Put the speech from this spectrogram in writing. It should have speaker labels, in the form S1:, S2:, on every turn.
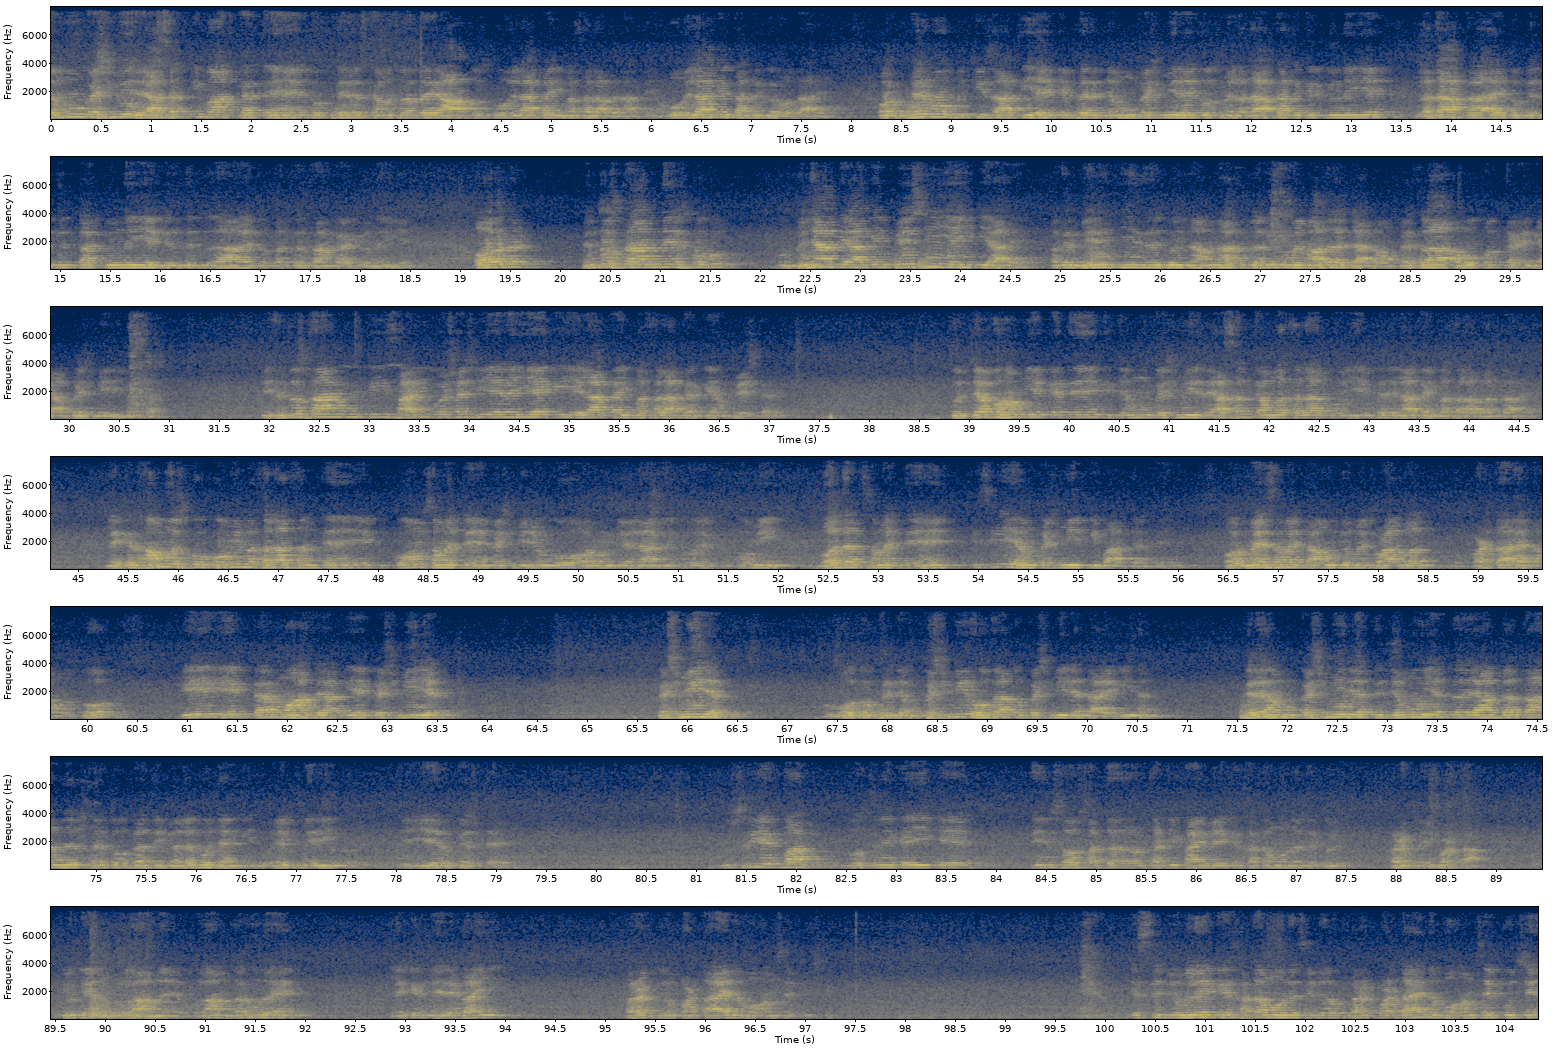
S1: जम्मू कश्मीर रियासत की बात करते हैं तो फिर इसका मतलब है आप उसको इलाकाई मसला बनाते हैं। वो इलाके का ज़िक्र होता है। और फिर वो चीज़ आती है कि फिर जम्मू कश्मीर है तो उसमें लद्दाख का ज़िक्र क्यों नहीं है? लद्दाख का है तो गिलगित का क्यों नहीं है? गिलगित रहा है तो बल्तिस्तान का क्यों नहीं है? और हिंदुस्तान ने इसको दुनिया के आगे पेश ही यही किया है। अगर मेरी चीज़ कोई नामनासिब लगी तो मैं माजरत चाहता हूँ। फैसला वो खुद करेंगे आप कश्मीरी। हिंदुस्तान की सारी कोशिश ये रही है कि इलाकाई मसला करके हम पेश करें। तो जब हम ये कहते हैं कि जम्मू कश्मीर रियासत का मसला तो ये फिर इलाकाई मसला बनता है। लेकिन हम उसको कौमी मसला समझते हैं, एक कौम समझते हैं कश्मीरियों को और उनके इलाके को एक कौमी वजत समझते हैं। इसलिए हम कश्मीर की बात करते हैं। और मैं समझता हूँ जो मैं थोड़ा बहुत पढ़ता रहता हूँ उसको, कि एक टर्म वहाँ से आती है, कश्मीरियत। कश्मीरियत। वो तो फिर जब कश्मीर होगा तो कश्मीरियत आएगी ना। फिर हम कश्मीरियत जमूयत या दलतान फिर तो तहजीब अलग हो जाएँगी। तो एक मेरी ये रिक्वेस्ट है। दूसरी एक बात दोस्त ने कही कि 370 और 35 ए के ख़त्म होने से कोई फ़र्क नहीं पड़ता। क्योंकि हम गुलाम हैं, गुलाम ज़रूर है, लेकिन मेरे भाई फ़र्क जो पड़ता है ना वो हमसे पूछे इस जुमले के ख़त्म होने से जो फ़र्क पड़ता है ना वो हमसे पूछे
